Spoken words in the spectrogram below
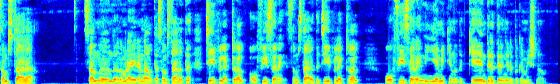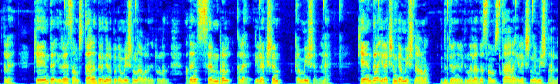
സംസ്ഥാന സം നമ്മുടെ രണ്ടാമത്തെ സംസ്ഥാനത്ത് ചീഫ് ഇലക്ടറൽ ഓഫീസറെ സംസ്ഥാനത്ത് ചീഫ് ഇലക്ടറൽ ഓഫീസറെ നിയമിക്കുന്നത് കേന്ദ്ര തിരഞ്ഞെടുപ്പ് കമ്മീഷനാണ് അല്ലേ? കേന്ദ്ര ഇതിലെ സംസ്ഥാന തിരഞ്ഞെടുപ്പ് കമ്മീഷൻ എന്നാണ് പറഞ്ഞിട്ടുള്ളത്. അദ്ദേഹം സെൻട്രൽ അല്ലെ ഇലക്ഷൻ കമ്മീഷൻ അല്ലേ കേന്ദ്ര ഇലക്ഷൻ കമ്മീഷനാണ് ഇത് തിരഞ്ഞെടുക്കുന്നത്. അല്ലാതെ സംസ്ഥാന ഇലക്ഷൻ കമ്മീഷൻ അല്ല.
